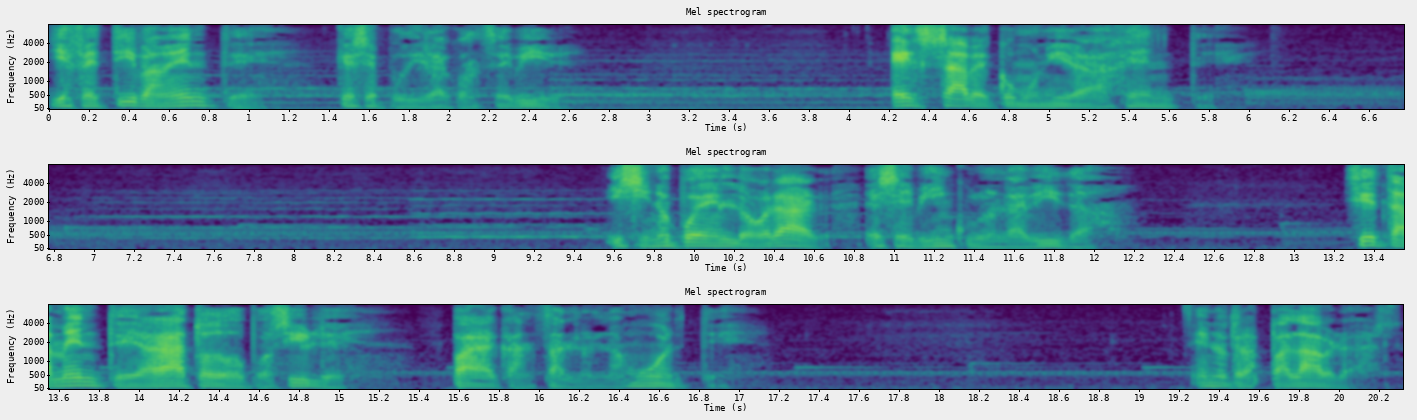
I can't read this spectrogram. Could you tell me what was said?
y efectivamente que se pudiera concebir. Él sabe cómo unir a la gente Y si no pueden lograr ese vínculo en la vida, ciertamente hará todo lo posible para alcanzarlo en la muerte. En otras palabras,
